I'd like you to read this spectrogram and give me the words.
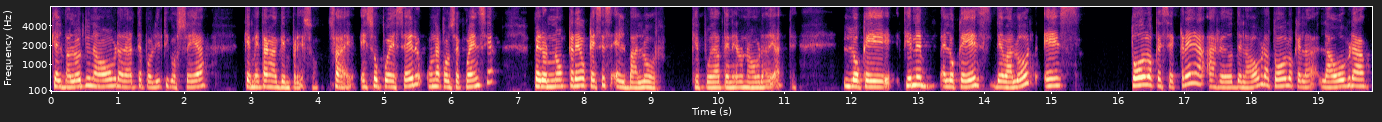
que el valor de una obra de arte político sea que metan a alguien preso. Sea, eso puede ser una consecuencia, pero no creo que ese es el valor que pueda tener una obra de arte. Lo que tiene, lo que es de valor es todo lo que se crea alrededor de la obra, todo lo que la, obra,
